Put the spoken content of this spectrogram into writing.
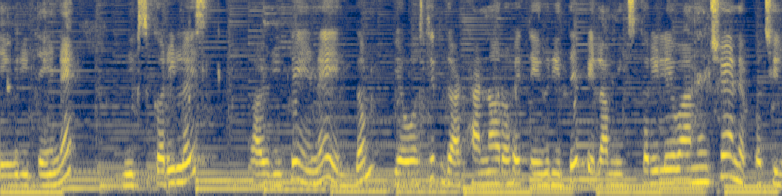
તેવી રીતે એને મિક્સ કરી લઈશ. આવી રીતે એને એકદમ વ્યવસ્થિત ગાંઠા ન રહે તેવી રીતે પહેલાં મિક્સ કરી લેવાનું છે અને પછી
